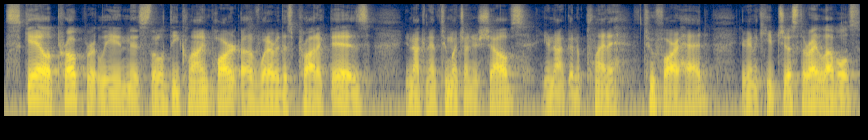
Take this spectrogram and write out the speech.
scale appropriately in this little decline part of whatever this product is, you're not gonna have too much on your shelves. You're not gonna plan it too far ahead. You're gonna keep just the right levels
